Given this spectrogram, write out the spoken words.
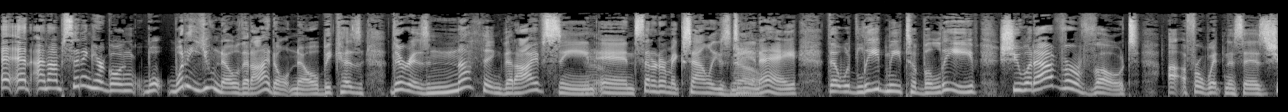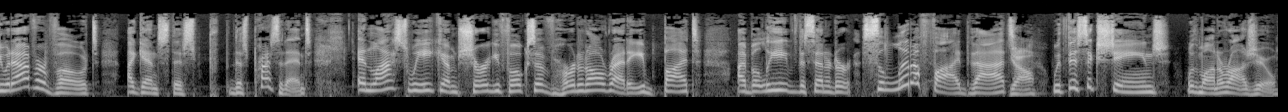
And, and, and I'm sitting here going, well, what do you know that I don't know? Because there is nothing that I've seen in Senator McSally's No. DNA that would lead me to believe she would ever vote uh, for witnesses. She would ever vote against this this president. And last week, I'm sure you folks have heard it already, but I believe the senator solidified that Yeah. with this exchange with Manu Raju.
